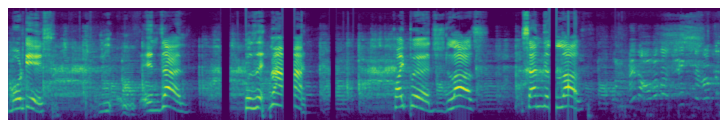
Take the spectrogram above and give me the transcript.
Mortis. Enzel. Rosetman. Piper. Laz. Sen de Laz. Beni havadan çekme. Zaten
